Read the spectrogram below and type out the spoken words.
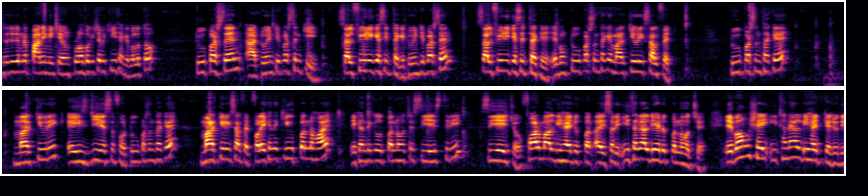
সাথে যদি আমরা পানি মিশাই, এবং প্রভাবক হিসেবে কি থাকে বলো তো? টু পার্সেন্ট আর টোয়েন্টি পার্সেন্ট কি? সালফিউরিক অ্যাসিড থাকে টোয়েন্টি পার্সেন্ট সালফিউরিক অ্যাসিড থাকে এবং টু পার্সেন্ট থাকে মার্কিউরিক সালফেট। টু পার্সেন্ট থাকে mercuric H G S F two percent থাকে মার্কিউরিক সালফেট। ফলে এখানে কি উৎপন্ন হয়? এখান থেকে উৎপন্ন হচ্ছে সিএইচ থ্রি সিএইচও ফর্মাল ডিহাইড উৎপন্ন সরি ইথানাল ডিহাইড উৎপন্ন হচ্ছে। এবং সেই ইথানাল ডিহাইডকে যদি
